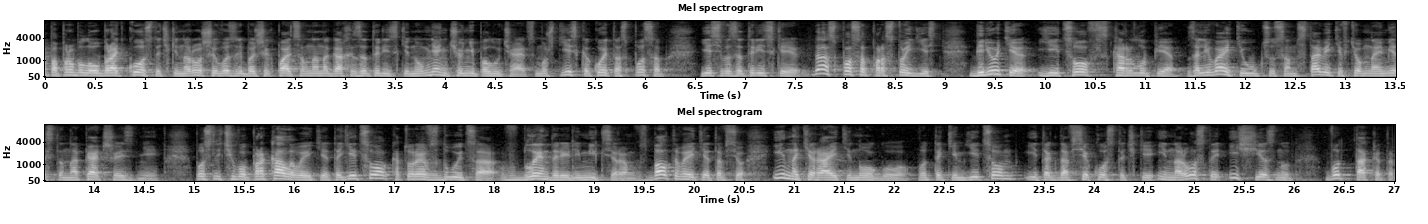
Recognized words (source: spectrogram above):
Я попробовала убрать косточки, наросшие возле больших пальцев на ногах эзотерически, но у меня ничего не получается. Может есть какой-то способ, если в эзотерической, да, способ простой есть. Берете яйцо в скорлупе, заливаете уксусом, ставите в темное место на 5-6 дней. После чего прокалываете это яйцо, которое вздуется в блендере или миксером, взбалтываете это все и натираете ногу вот таким яйцом, и тогда все косточки и наросты исчезнут. Вот так это.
